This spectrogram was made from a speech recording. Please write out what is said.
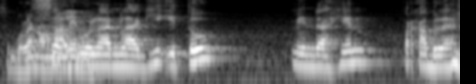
Sebulan normalin. sebulan lagi itu mindahin perkabelan.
